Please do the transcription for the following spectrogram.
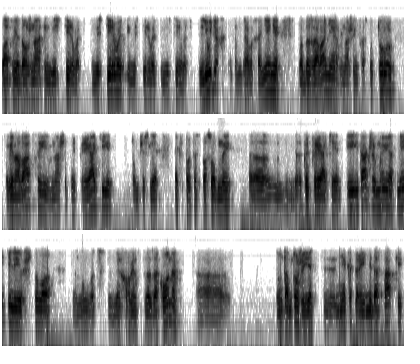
Латвия должна инвестировать. Инвестировать, инвестировать, инвестировать. В людях, это в здравоохранение, в образование, в нашу инфраструктуру, в инновации, в наши предприятия, в том числе экспортоспособные Э, предприятия. И, и также мы отметили, что ну, вот, верховенство закона, э, ну, там тоже есть некоторые недостатки.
